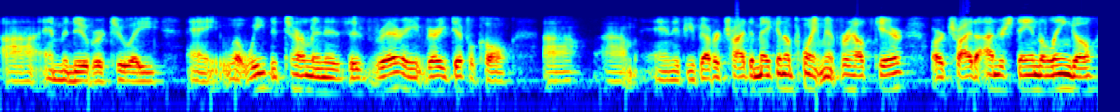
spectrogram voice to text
uh, and maneuver through a, a what we determine is a very very difficult uh, um, and if you've ever tried to make an appointment for healthcare or try to understand the lingo,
